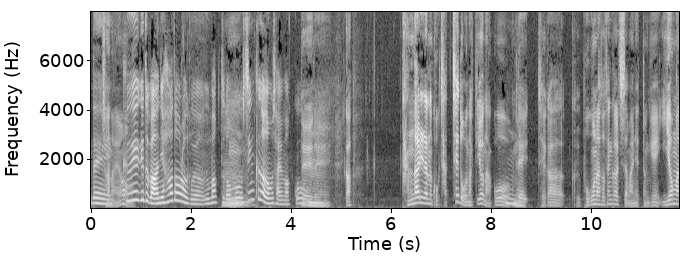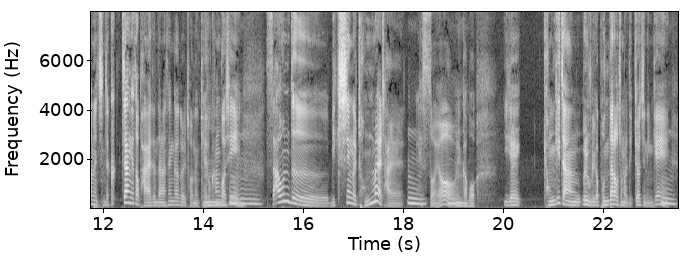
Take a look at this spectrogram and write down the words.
네. 좋잖아요. 그 얘기도 많이 하더라고요. 음악도 음. 너무 싱크가 너무 잘 맞고. 네네. 음. 그러니까 단갈이라는 곡 자체도 워낙 뛰어나고 음. 근데 네. 제가 그 보고 나서 생각을 진짜 많이 했던 게 이 영화는 진짜 극장에서 봐야 된다는 생각을 저는 계속 한 음. 것이 음, 사운드 믹싱을 정말 잘 음. 했어요. 음. 그러니까 뭐 이게 경기장을 우리가 본다라고 정말 느껴지는 게 음.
